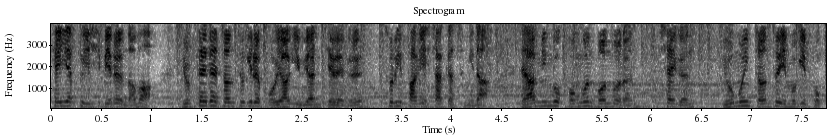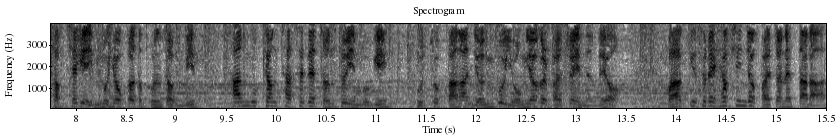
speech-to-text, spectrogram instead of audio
KF-21을 넘어 6세대 전투기를 보유하기 위한 계획을 수립하기 시작했습니다. 대한민국 공군 본부는 최근 유무인 전투 임무기 복합체계 임무 효과도 분석 및 한국형 차세대 전투 임무기 구축 방안 연구 용역을 발주했는데요. 과학기술의 혁신적 발전에 따라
